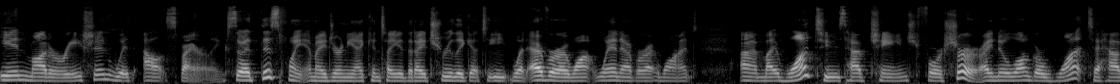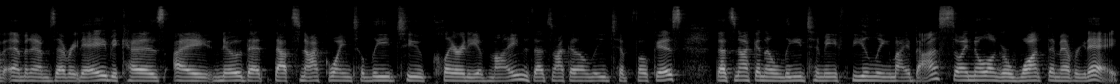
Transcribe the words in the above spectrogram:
in moderation without spiraling. So at this point in my journey i can tell you that i truly get to eat whatever i want whenever i want um, my want tos have changed for sure. I no longer want to have M and M's every day because I know that that's not going to lead to clarity of mind. That's not going to lead to focus. That's not going to lead to me feeling my best. So I no longer want them every day.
